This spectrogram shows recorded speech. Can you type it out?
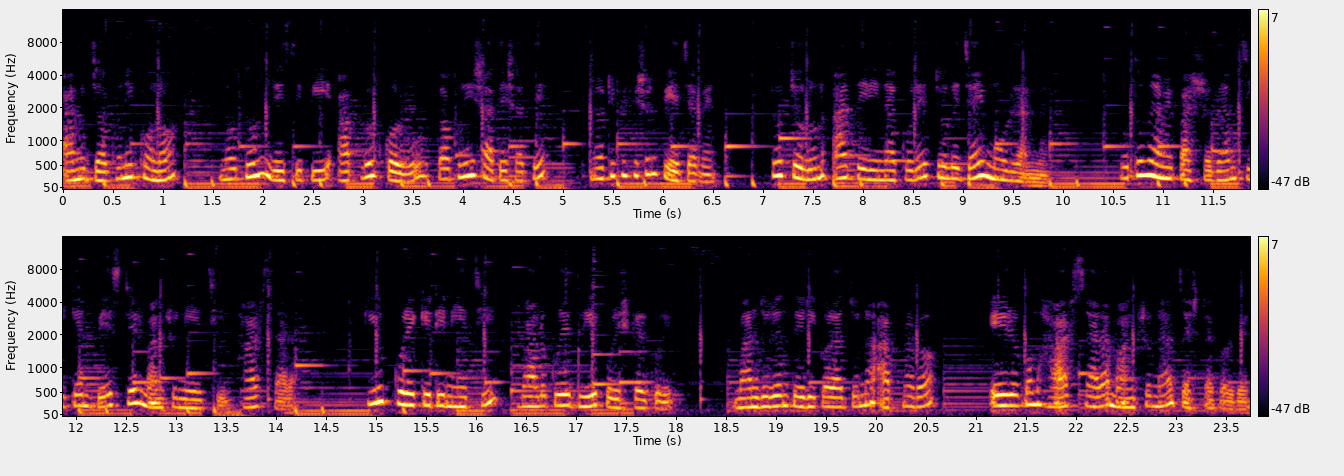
আমি যখনই কোনো নতুন রেসিপি আপলোড করব, তখনই সাথে সাথে নোটিফিকেশন পেয়ে যাবেন। তো চলুন আর দেরি না করে চলে যাই মূল রান্নায়। প্রথমে আমি পাঁচশো গ্রাম চিকেন পেস্টের মাংস নিয়েছি, হাড় ছাড়া। কিউব করে কেটে নিয়েছি, ভালো করে ধুয়ে পরিষ্কার করে। মাঞ্চুরিয়ান তৈরি করার জন্য আপনারাও এইরকম হাড় ছাড়া মাংস নেওয়ার চেষ্টা করবেন।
